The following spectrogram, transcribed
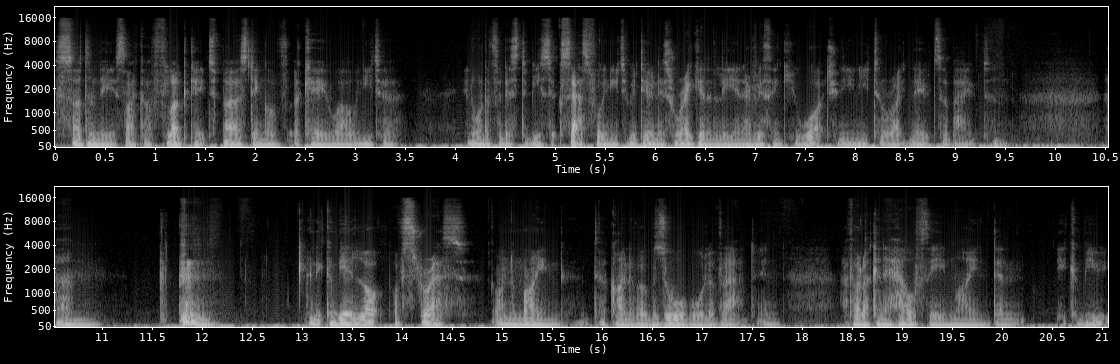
suddenly it's like a floodgates bursting of okay, well, we need to in order for this to be successful, you need to be doing this regularly in everything you watch, and you need to write notes about. And um, and it can be a lot of stress on the mind to kind of absorb all of that. And I feel like in a healthy mind, then it can be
